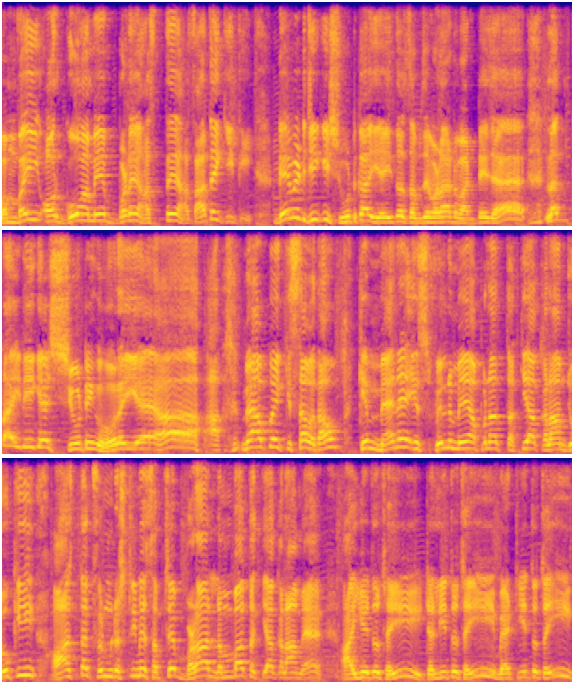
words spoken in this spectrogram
बंबई और गोवा में बड़े हँसते हंसाते की थी। डेविड जी की शूट का यही तो सबसे बड़ा एडवांटेज है। लगता ही नहीं कि शूटिंग हो रही है। हाँ, मैं आपको एक किस्सा बताऊँ कि मैंने इस फ़िल्म में अपना तकिया कलाम जो कि आज तक फ़िल्म इंडस्ट्री में सबसे बड़ा लंबा तकिया कलाम है आइए तो सही चलिए तो सही बैठिए तो सही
